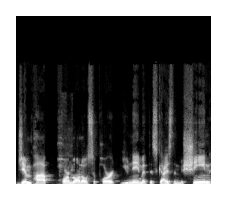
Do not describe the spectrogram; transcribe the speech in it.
gym pop, hormonal support, you name it. This guy's the machine.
